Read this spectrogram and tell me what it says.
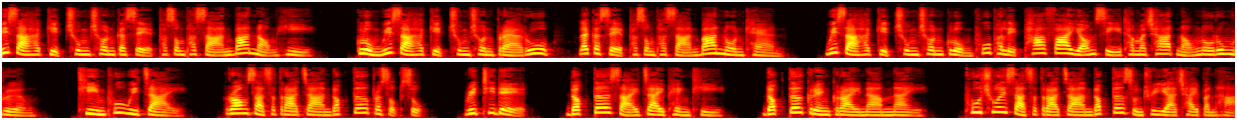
วิสาหกิจชุมชนเกษตรผสมผสานบ้านหนองฮี กลุ่มวิสาหกิจชุมชนแปรรูป และเกษตรผสมผสานบ้านโนนแคน วิสาหกิจชุมชนกลุ่มผู้ผลิตผ้าฝ้ายย้อมสีธรรมชาติหนองโนรุ่งเรือง ทีมผู้วิจัย รองศาสตราจารย์ ดร ประสบสุข ฤทธิเดช ดร สายใจเพ่งที ดร เกรียงไกรนามใน ผู้ช่วยศาสตราจารย์ ดร สุนทรียาชัยปัญหา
